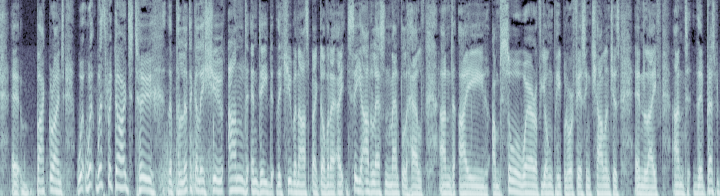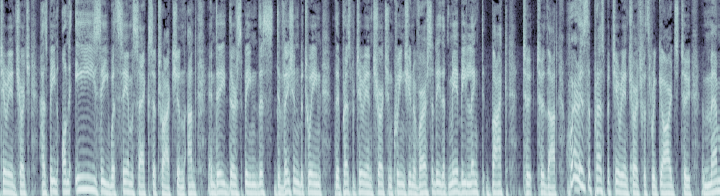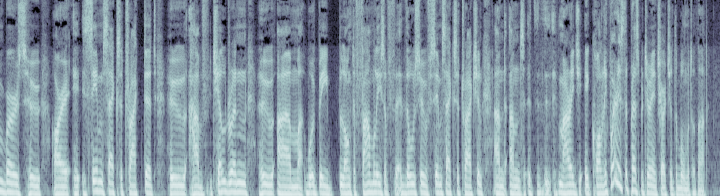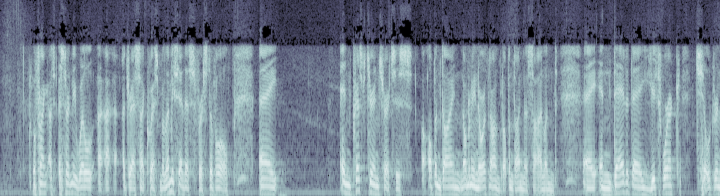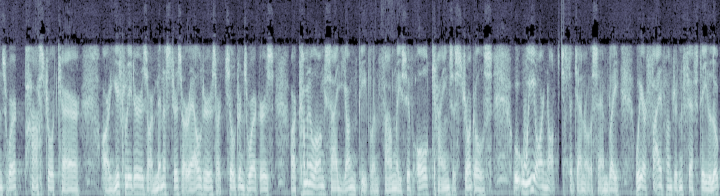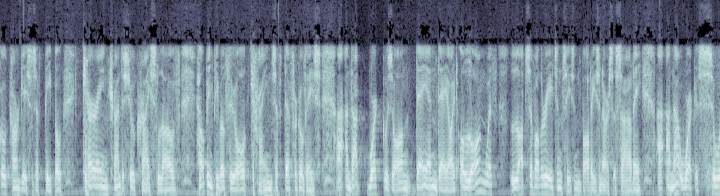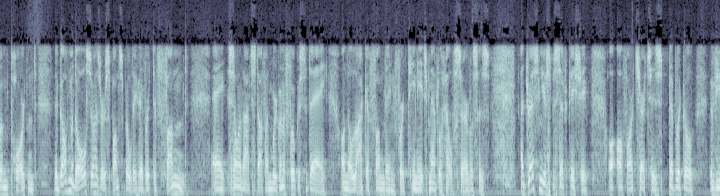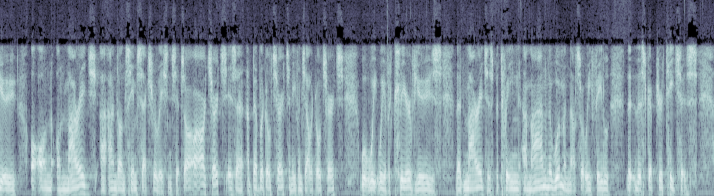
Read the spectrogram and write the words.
backgrounds. W- w- with regards to the political issue and indeed the human aspect of it. I, I, see adolescent mental health, and I am so aware of young people who are facing challenges in life. And the Presbyterian Church has been uneasy with same sex attraction. And indeed, there's been this division between the Presbyterian Church and Queen's University that may be linked back to, to that. Where is the Presbyterian Church with regards to members who are eh, same sex attracted, who have children, who um, would be belong to families of eh, those who have same sex attraction and, and eh, marriage equality? Where is the Presbyterian Church at the moment on that? Well, Frank, I certainly will uh, uh, address that question, but let me say this first of all. Uh, in Presbyterian churches, up and down, not only in Northern Ireland, but up and down this island, uh, in day to day youth work, children's work, pastoral care, our youth leaders, our ministers, our elders, our children's workers are coming alongside young people and families who have all kinds of struggles. We are not just a General Assembly, we are 550 local congregations of people caring, trying to show Christ's love, helping people through all kinds of difficulties. Uh, and that work goes on day in, day out, along with lots of other agencies and bodies in our society. Uh, and that work is so important. The government also has a responsibility, however, to fund uh, some of that stuff. And we're going to focus today on the lack of funding for teenage mental health services. Addressing your specific issue of our church's biblical view on, on marriage and on same sex relationships, our, our, church is a, a, biblical church, an evangelical church. We, we have clear views that marriage is between a man and a woman. That's what we feel the, the scripture teaches.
